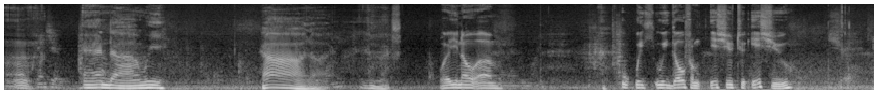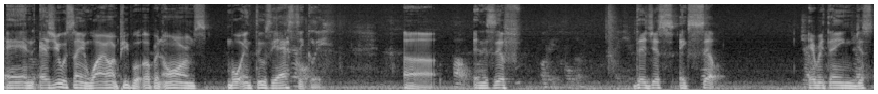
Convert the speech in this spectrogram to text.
Thank you. And uh, we, oh Lord. Well, you know, um, we we go from issue to issue, and as you were saying, why aren't people up in arms more enthusiastically? Uh, and as if okay, hold on. Thank you. they just accept everything just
